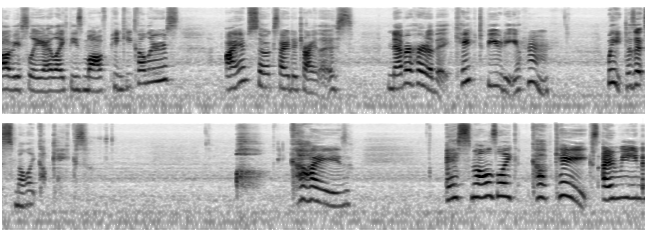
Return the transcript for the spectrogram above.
Obviously, I like these mauve pinky colors. I am so excited to try this. Never heard of it. Caked Beauty. Hmm. Wait, does it smell like cupcakes? Oh, guys. It smells like cupcakes. I mean,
